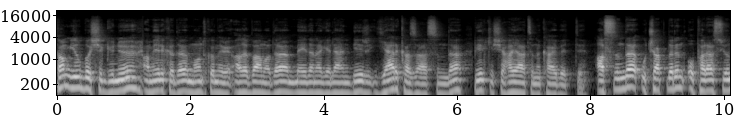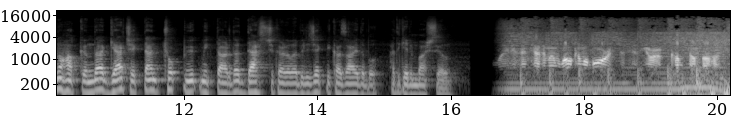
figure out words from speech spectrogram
Tam yılbaşı günü Amerika'da Montgomery, Alabama'da meydana gelen bir yer kazasında bir kişi hayatını kaybetti. Aslında uçakların operasyonu hakkında gerçekten çok büyük miktarda ders çıkarılabilecek bir kazaydı bu. Hadi gelin başlayalım. Ladies and gentlemen, welcome aboard. This is your Kaptan Bahar.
